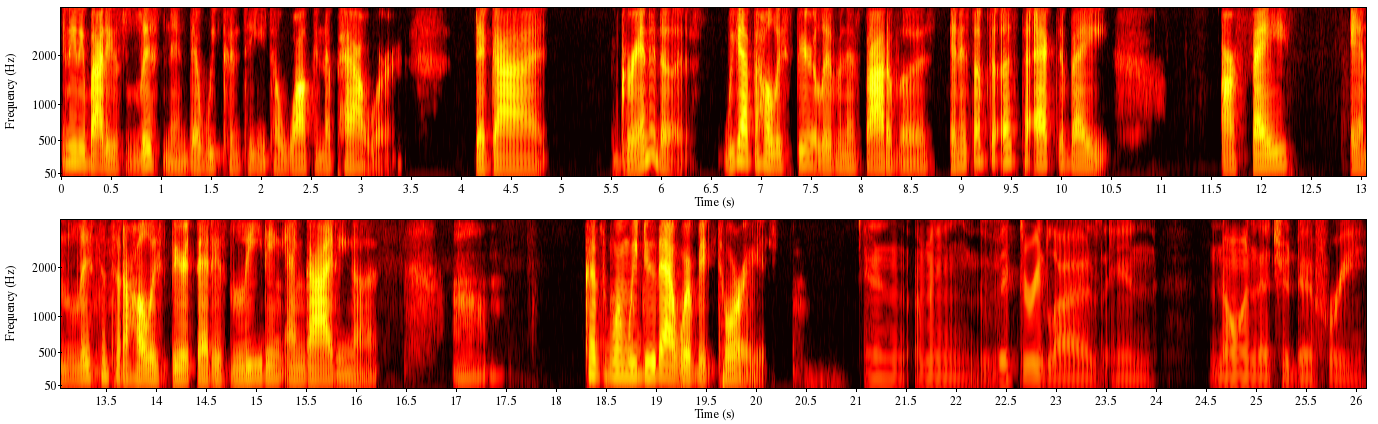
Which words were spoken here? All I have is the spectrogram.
and anybody who's listening that we continue to walk in the power that God granted us. We got the Holy Spirit living inside of us, and it's up to us to activate our faith and listen to the Holy Spirit that is leading and guiding us. Because um, when we do that, we're victorious. And I mean, the victory lies in knowing that you're debt free,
